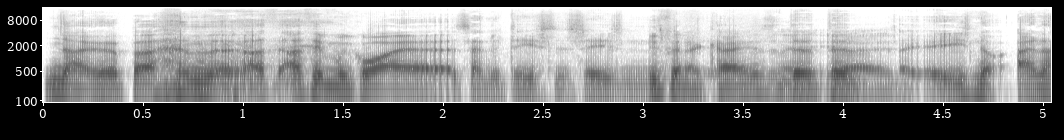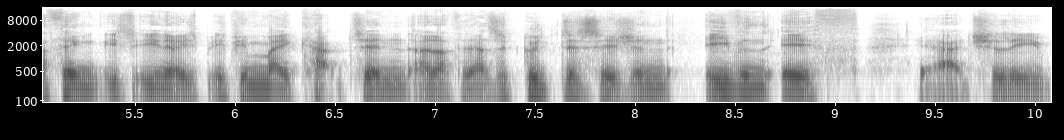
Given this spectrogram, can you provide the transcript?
No, but um, I, think Maguire has had a decent season. He's been okay, isn't he? The, the, yeah. He's not, and I think he's, you know he's, he's been made captain, and I think that's a good decision, even if it actually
